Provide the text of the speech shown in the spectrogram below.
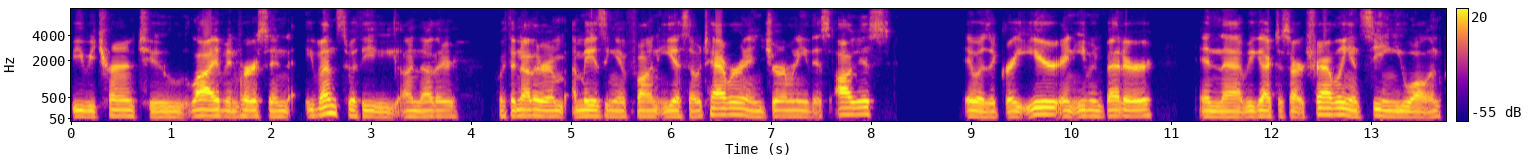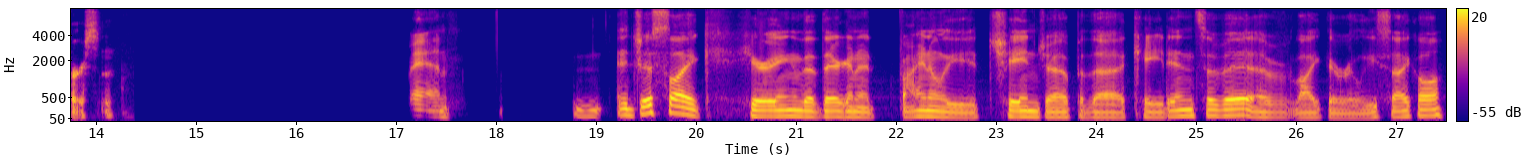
We returned to live in person events with the another with another amazing and fun ESO Tavern in Germany this August. It was a great year and even better in that we got to start traveling and seeing you all in person. Man, it just like hearing that they're gonna finally change up the cadence of it of like the release cycle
